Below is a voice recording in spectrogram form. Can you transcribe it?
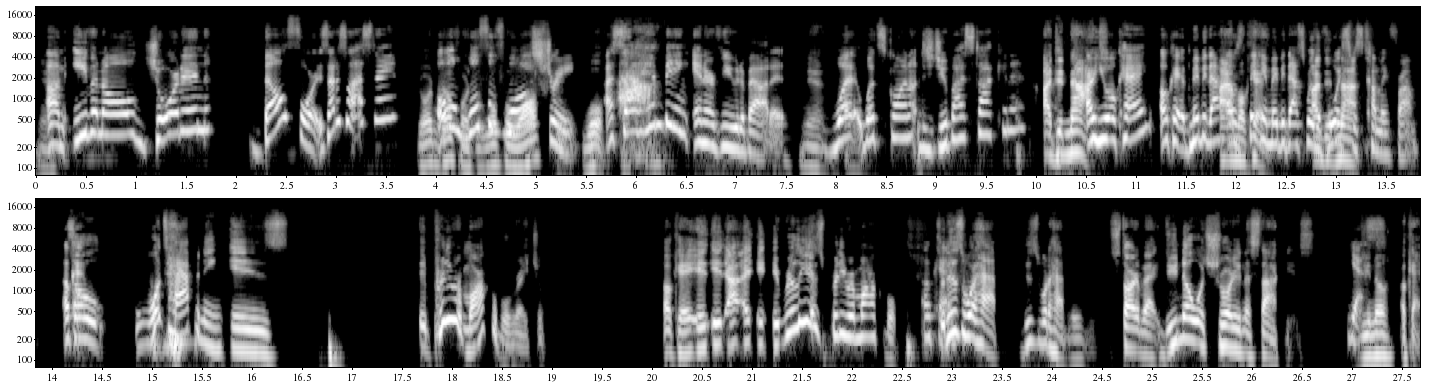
Yeah. Um, even old Jordan Belfort is that his last name? Jordan Oh, Belfort, the Wolf of Wall Street. Wolf. I saw Ah, him being interviewed about it. Yeah, What what's going on? Did you buy stock in it? I did not. Are you okay? Okay, maybe that I I'm was okay. thinking maybe that's where I the voice not. was coming from. Okay. So what's happening is it pretty remarkable, Rachel. Okay, it it I, it, it really is pretty remarkable. okay. So this is what happened. This is what happened. Started back. Do you know what shorting a stock is? yes. Do you know? Okay.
